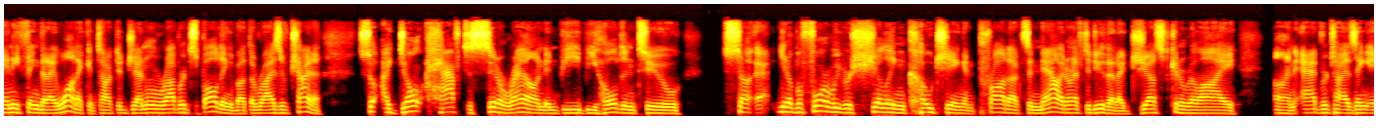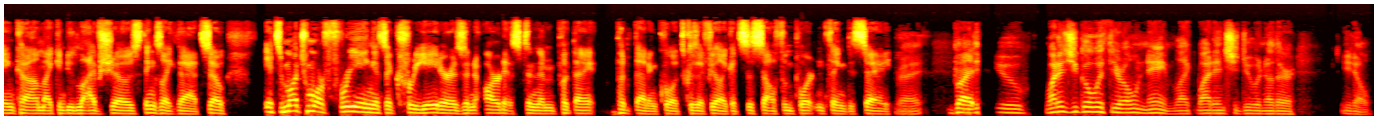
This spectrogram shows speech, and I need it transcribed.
anything that I want. I can talk to General Robert Spalding about the rise of China. So I don't have to sit around and be beholden to so uh, you know before we were shilling coaching and products and now I don't have to do that. I just can rely on advertising income. I can do live shows, things like that. So it's much more freeing as a creator, as an artist, and then put that put that in quotes because I feel like it's a self-important thing to say. right? But did you why did you go with your own name like why didn't you do another you know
